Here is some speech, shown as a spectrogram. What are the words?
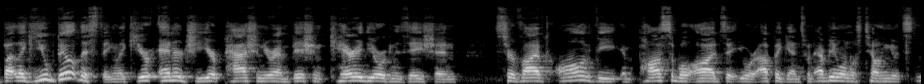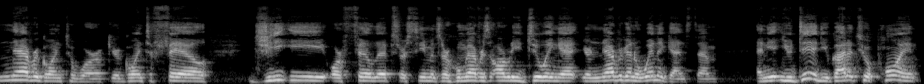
but like you built this thing, like your energy, your passion, your ambition carried the organization, survived all of the impossible odds that you were up against when everyone was telling you it's never going to work, you're going to fail, GE or Philips or Siemens or whomever's already doing it. You're never going to win against them. And yet you did. You got it to a point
